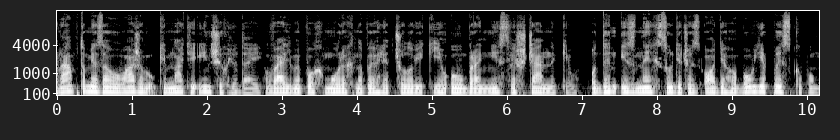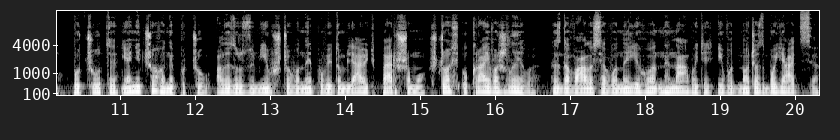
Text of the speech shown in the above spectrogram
Раптом я зауважив у кімнаті інших людей, вельми похмурих на вигляд чоловіків у вбранні священників. Один із них, судячи з одягу, був єпископом. Почути я нічого не почув, але зрозумів, що вони повідомляють першому щось украй важливе. Здавалося, вони його ненавидять і водночас бояться,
